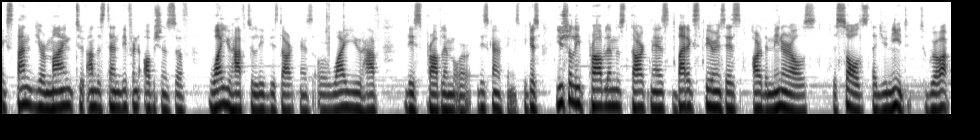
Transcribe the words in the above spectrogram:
expand your mind to understand different options of why you have to leave this darkness or why you have this problem or these kind of things. Because usually problems, darkness, bad experiences are the minerals, the salts that you need to grow up.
